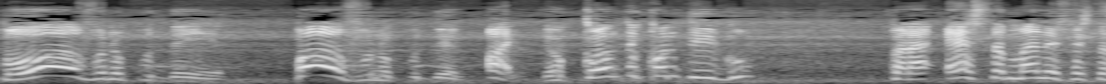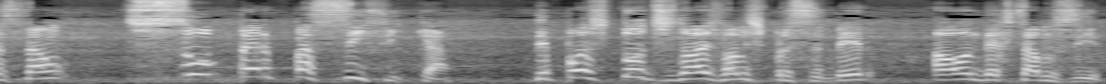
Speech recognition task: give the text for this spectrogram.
povo no poder, povo no poder. Olha, eu conto contigo para esta manifestação super pacífica. Depois todos nós vamos perceber aonde é que estamos a ir.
